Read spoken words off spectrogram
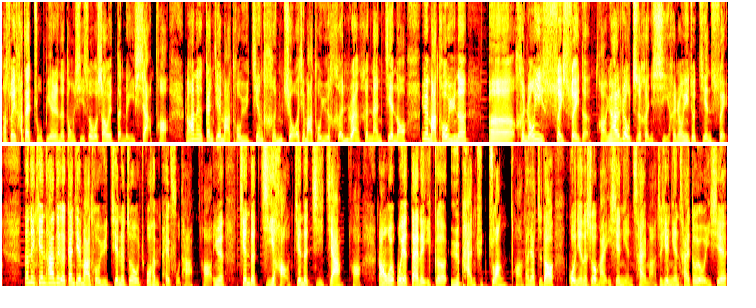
那所以他在煮别人的东西，所以我稍微等了一下哈。然后那个干煎马头鱼煎很久，而且马头鱼很软很难煎哦，因为马头鱼呢。呃，很容易碎碎的，好，因为它的肉质很细，很容易就煎碎。那那天他这个干煎马头鱼煎了之后，我很佩服他，好，因为煎的极好，煎的极佳，好。然后我我也带了一个鱼盘去装，好，大家知道过年的时候买一些年菜嘛，这些年菜都有一些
